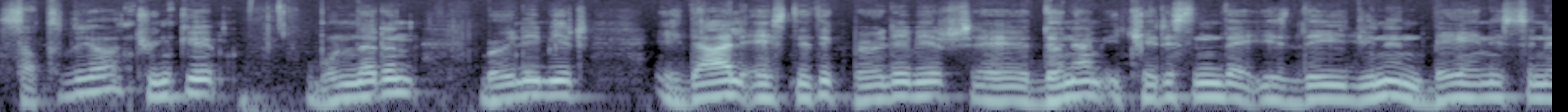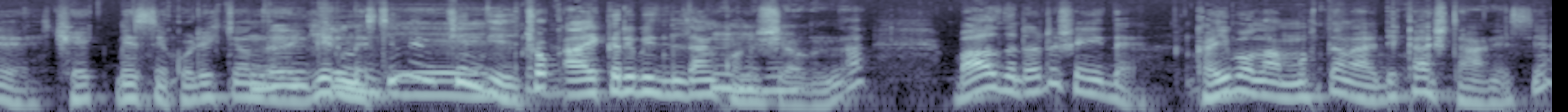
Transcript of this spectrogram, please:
satılıyor. Çünkü bunların böyle bir ideal estetik böyle bir e, dönem içerisinde izleyicinin beğenisini çekmesi, koleksiyonlara Mümkün girmesi değil. mümkün değil. Çok aykırı bir dilden konuşuyor bunlar. Bazıları şeyde kayıp olan muhtemel birkaç tanesi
